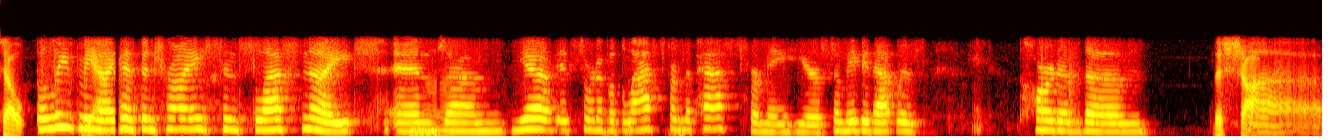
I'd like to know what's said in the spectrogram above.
So Believe me, Yeah. I have been trying since last night, and Mhm. um, yeah, it's sort of a blast from the past for me here. So maybe that was part of the. um, the shock. Uh,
